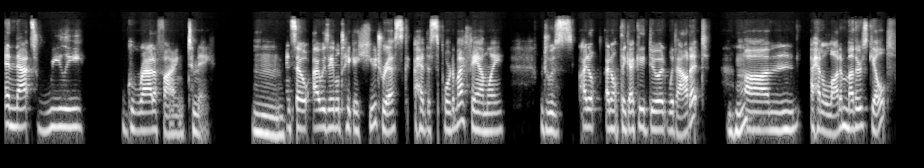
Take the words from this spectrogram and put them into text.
and that's really gratifying to me. Mm. And so I was able to take a huge risk. I had the support of my family, which was I don't I don't think I could do it without it. Mm-hmm. Um, I had a lot of mother's guilt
